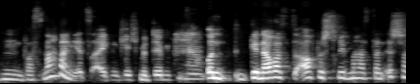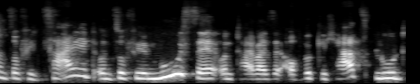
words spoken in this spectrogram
hm, was macht man jetzt eigentlich mit dem? Ja. Und genau was du auch beschrieben hast, dann ist schon so viel Zeit und so viel Muße und teilweise auch wirklich Herzblut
